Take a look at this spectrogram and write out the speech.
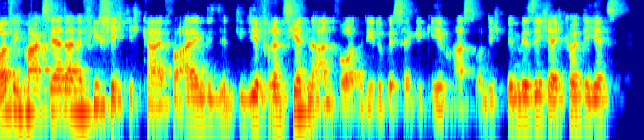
Häufig mag sehr deine Vielschichtigkeit, vor allem die, die differenzierten Antworten, die du bisher gegeben hast. Und ich bin mir sicher, ich könnte jetzt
